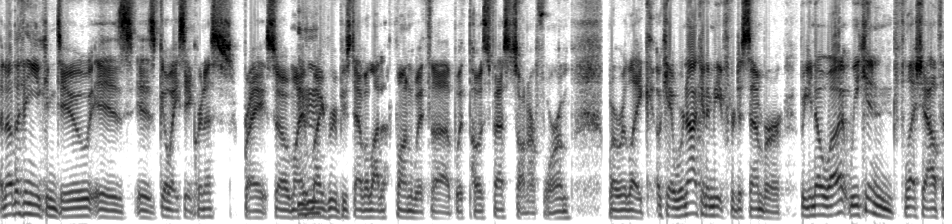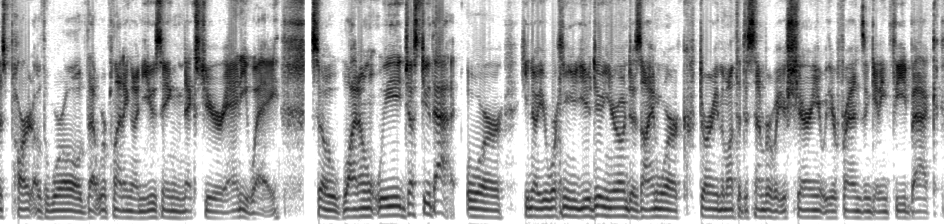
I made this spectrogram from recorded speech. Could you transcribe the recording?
another thing you can do is is go asynchronous, right? So my, mm-hmm. my group used to have a lot of fun with uh, with post fests on our forum, where we're like, okay, we're not going to meet for December, but you know what? We can flesh out this part of the world that we're planning on using next year anyway. So why don't we just do that? Or you know, you're working, you're doing your own design work during the month of December, but you're sharing it with your friends and getting feedback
